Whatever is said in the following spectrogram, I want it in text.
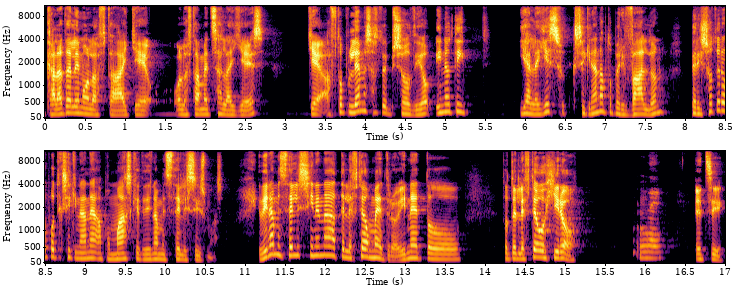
καλά τα λέμε όλα αυτά και όλα αυτά με τις αλλαγές. Και αυτό που λέμε σε αυτό το επεισόδιο είναι ότι οι αλλαγές ξεκινάνε από το περιβάλλον περισσότερο από ότι ξεκινάνε από εμάς και τη δύναμη της θέλησής μας. Η δύναμη της θέλησης είναι ένα τελευταίο μέτρο. Είναι το, το τελευταίο οχυρό. Ναι. Έτσι.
